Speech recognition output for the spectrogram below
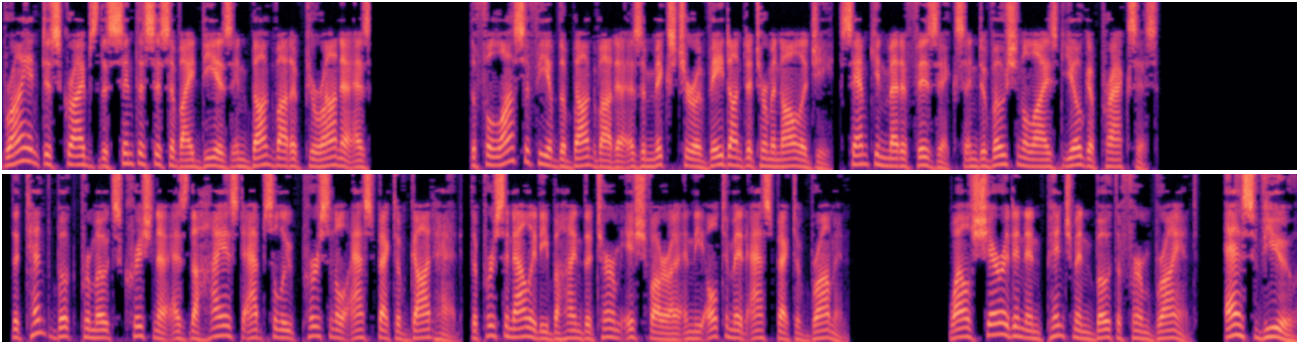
Bryant describes the synthesis of ideas in Bhagavata Purana as the philosophy of the Bhagavata is a mixture of Vedanta terminology, Samkhya metaphysics and devotionalized yoga praxis. The tenth book promotes Krishna as the highest absolute personal aspect of Godhead, the personality behind the term Ishvara and the ultimate aspect of Brahman. While Sheridan and Pintchman both affirm Bryant view,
